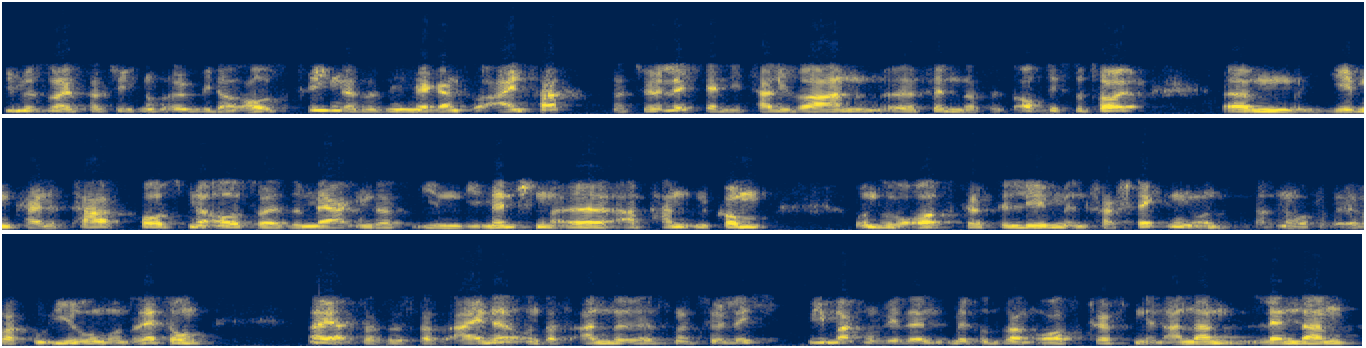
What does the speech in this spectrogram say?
Die müssen wir jetzt natürlich noch irgendwie da rauskriegen. Das ist nicht mehr ganz so einfach, natürlich, denn die Taliban äh, finden das jetzt auch nicht so toll, ähm, geben keine Passports mehr aus, weil sie merken, dass ihnen die Menschen äh, abhanden kommen. Unsere Ortskräfte leben in Verstecken und warten auf Evakuierung und Rettung. Naja, das ist das eine. Und das andere ist natürlich, wie machen wir denn mit unseren Ortskräften in anderen Ländern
